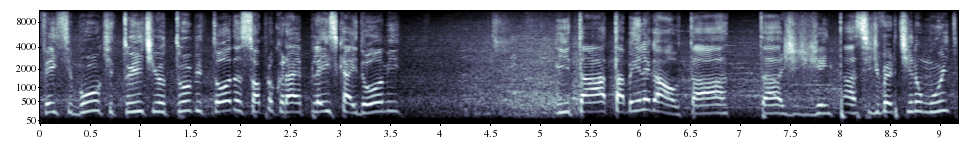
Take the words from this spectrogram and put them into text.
Facebook, Twitch, YouTube, todas, só procurar é Play Skydome. E tá, tá bem legal, tá, tá, a gente tá se divertindo muito.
